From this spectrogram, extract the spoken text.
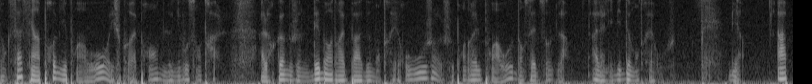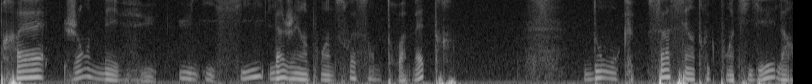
Donc ça c'est un premier point haut et je pourrais prendre le niveau central. Alors comme je ne déborderai pas de mon trait rouge, je prendrai le point haut dans cette zone-là, à la limite de mon trait rouge. Bien. Après, j'en ai vu une ici. Là j'ai un point de 63 mètres. Donc ça c'est un truc pointillé là.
